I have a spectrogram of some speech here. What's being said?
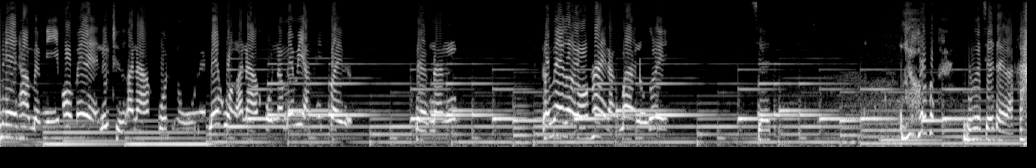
แม่ทำแบบนี้พ่อแม่นึกถึงอนาคตหนูแม่ห่วงอนาคตนะแม่ไม่อยากให้ไปแบบแบบนั้น แล้วแม่ก็ร้องไห้หนักมากหนูก็เลยเสียหนูก็เสียใจละค่ะ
